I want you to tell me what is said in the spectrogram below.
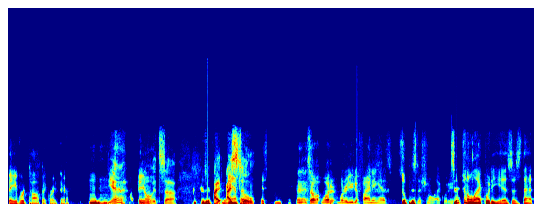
favorite topic right there. Mhm. Yeah. You know, it's, uh, it's I, I still, It's And so, what are, what are you defining as so positional equity? positional equity is is that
